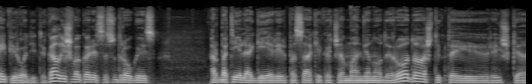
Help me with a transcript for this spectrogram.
Kaip įrodyti? Gal išvakarėse su draugais arba tėlę gėrė ir pasakė, kad čia man vienodai rodo, aš tik tai, reiškia,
